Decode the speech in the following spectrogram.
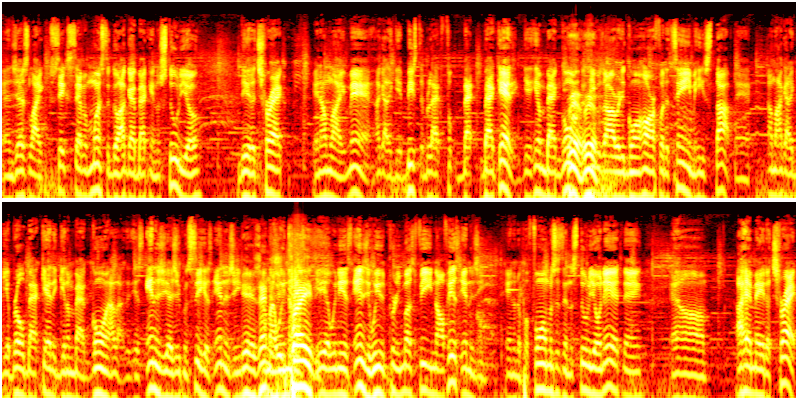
And just like six, seven months ago, I got back in the studio, did a track, and I'm like, man, I got to get Beast the Black back back at it, get him back going Real, because real. he was already going hard for the team and he stopped. And I'm like, I got to get bro back at it, get him back going. I like his energy, as you can see, his energy. Yeah, his I'm like, energy we need- crazy. Yeah, we need his energy. We was pretty much feeding off his energy and the performances in the studio and everything. And um, I had made a track.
